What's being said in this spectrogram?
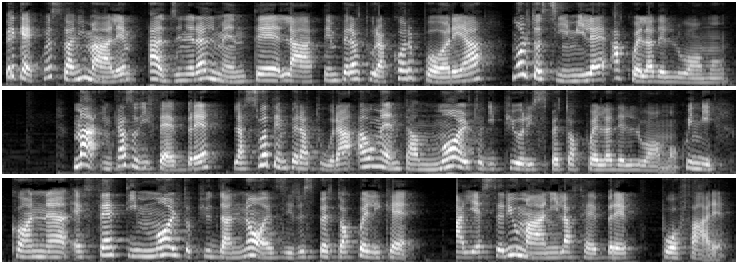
Perché questo animale ha generalmente la temperatura corporea molto simile a quella dell'uomo. Ma in caso di febbre la sua temperatura aumenta molto di più rispetto a quella dell'uomo, quindi con effetti molto più dannosi rispetto a quelli che agli esseri umani la febbre può fare.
